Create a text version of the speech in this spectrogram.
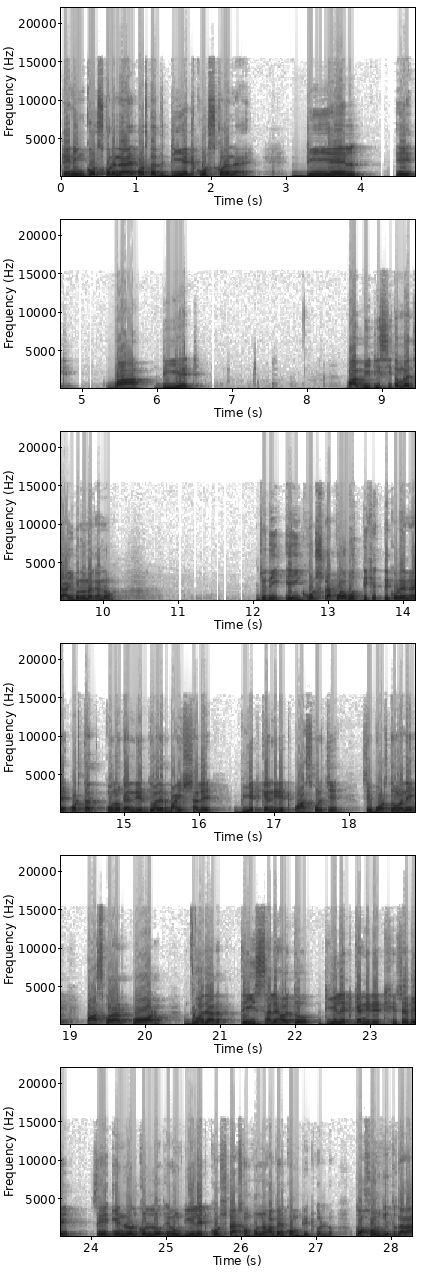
ট্রেনিং কোর্স করে নেয়, অর্থাৎ ডিএড কোর্স করে নেয় ডিএল এড বা ডিএড বা বিটিসি তোমরা যাই বলো না কেন, যদি এই কোর্সটা পরবর্তী ক্ষেত্রে করে নেয়, অর্থাৎ কোনো ক্যান্ডিডেট দু হাজার বাইশ সালে বিএড ক্যান্ডিডেট পাস করেছে, সে বর্তমানে পাস করার পর দু হাজার তেইশ সালে হয়তো ডিএলএড ক্যান্ডিডেট হিসেবে সে এনরোল করল এবং ডিএলএড কোর্সটা সম্পূর্ণভাবে কমপ্লিট করল। তখন কিন্তু তারা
